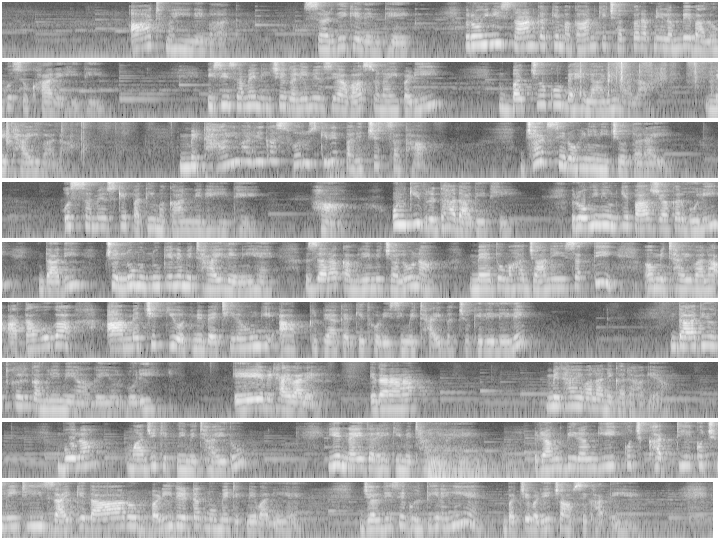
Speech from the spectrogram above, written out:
आठ महीने बाद, सर्दी के दिन थे। रोहिणी स्नान करके मकान की छत पर अपने लंबे बालों को सुखा रही थी। इसी समय नीचे गली में उसे आवाज़ सुनाई पड़ी, बच्चों को बहलाने वाला, मिठाई वाला। मिठाई वाले का स्वर उसके लिए परिचित सा था। झट से रोहिणी नीचे उतर आई। उस समय उसके पति मकान में नहीं थे। हाँ उनकी वृद्धा दादी थी। रोहिणी उनके पास जाकर बोली, दादी, चुन्नू मुन्नू के लिए मिठाई लेनी है। जरा कमरे में चलो ना। मैं तो वहाँ जा नहीं सकती और मिठाई वाला आता होगा। आप मैं चिक्की ओट में बैठी रहूँगी। आप कृपया करके थोड़ी सी मिठाई बच्चों के लिए ले लें। दादी उठकर कमरे में आ गई और बोली, ए, मिठाई वाले, इधर आना। मिठाई वाला निकट आ गया। बोला, माँ जी, कितनी मिठाई दू? ये नई तरह की मिठाइयाँ हैं। रंग बिरंगी कुछ खट्टी, कुछ मीठी, जायकेदार और बड़ी देर तक मुँह में टिकने वाली है। जल्दी से घुलती नहीं है, बच्चे बड़े चाव से खाते हैं।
